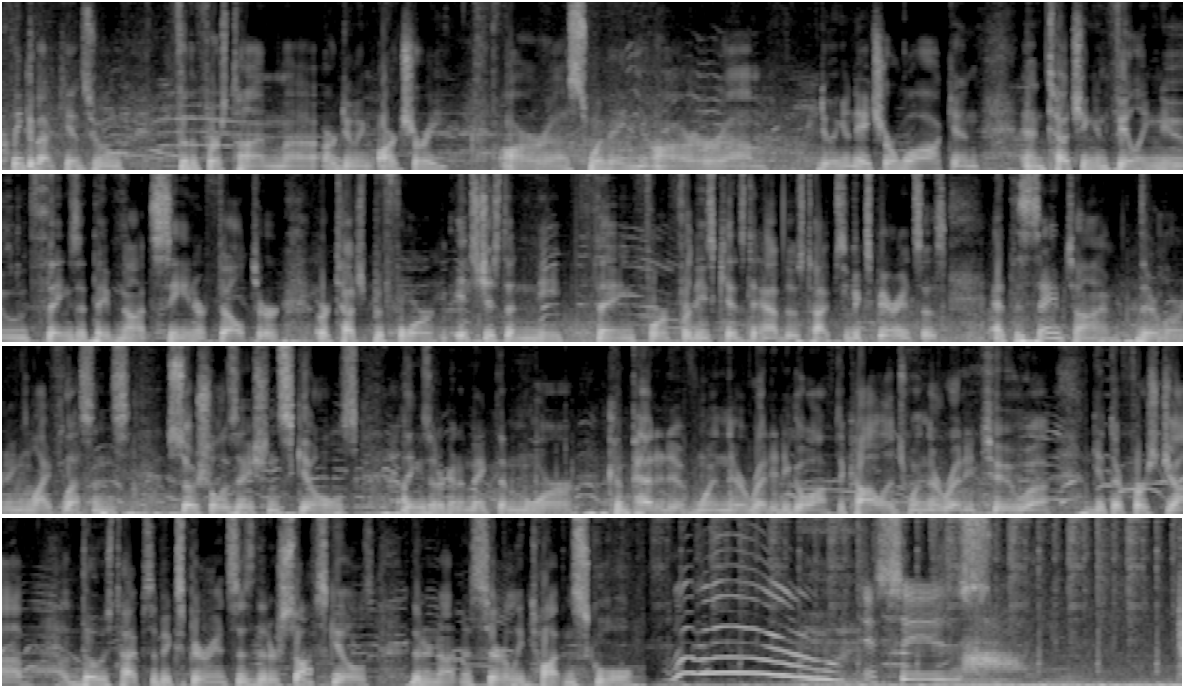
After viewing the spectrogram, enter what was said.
Think about kids who, for the first time, uh, are doing archery, are uh, swimming, are um, doing a nature walk and, and touching and feeling new things that they've not seen or felt or, or touched before. It's just a neat thing for, for these kids to have those types of experiences. At the same time, they're learning life lessons, socialization skills, things that are going to make them more competitive when they're ready to go off to college, when they're ready to uh, get their first job. Uh, those types of experiences that are soft skills that are not necessarily taught in school. This is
